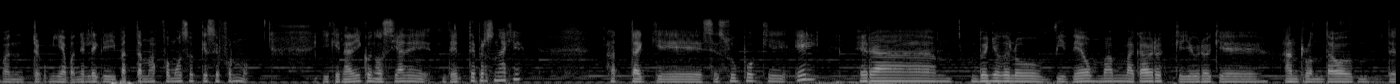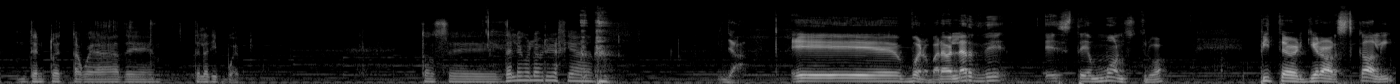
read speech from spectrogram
bueno, entre comillas, ponerle creepypasta más famosos que se formó y que nadie conocía de, de este personaje hasta que se supo que él era dueño de los videos más macabros que yo creo que han rondado de- dentro de esta weá de, de la Deep Web. Entonces, dale con la biografía. Ya. Eh, bueno, para hablar de este monstruo, Peter Gerard Scully,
